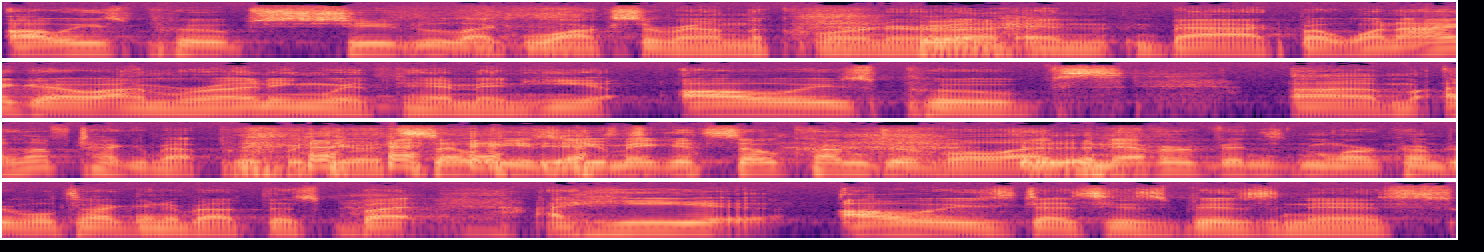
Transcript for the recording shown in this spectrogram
always poops. She like walks around the corner and, and back, but when I go, I'm running with him, and he always poops. Um, I love talking about poop with you. It's so easy. You make it so comfortable. I've never been more comfortable talking about this. But he always does his business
